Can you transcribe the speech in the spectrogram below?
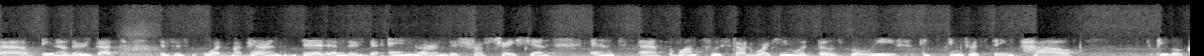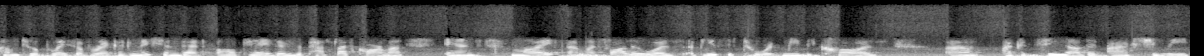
uh, you know, there's that. This is what my parents did, and there's the anger and there's frustration, and uh, once we start working with those beliefs, it's interesting how people come to a place of recognition that oh, okay, there's a past life karma, and my uh, my father was abusive toward me because um, I could see now that I actually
